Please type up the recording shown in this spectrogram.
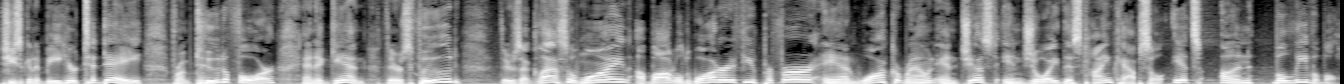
She's going to be here today from 2 to 4. And again, there's food, there's a glass of wine, a bottled water if you prefer, and walk around and just enjoy this time capsule. It's unbelievable.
